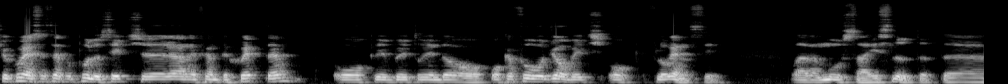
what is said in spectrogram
Chukwueze istället för Pulisic eh, redan i 56 Och vi byter in då Okafor, Jovic och Florenzi. Och även Musa i slutet. Eh,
